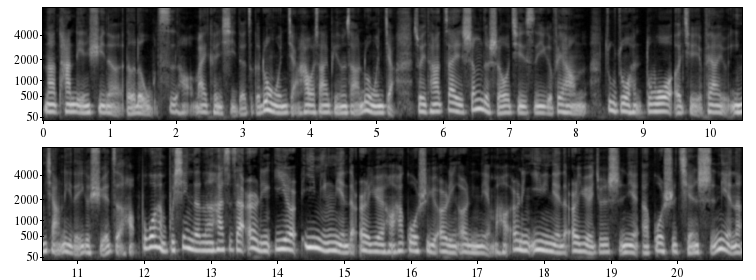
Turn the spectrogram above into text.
那他连续呢得了五次哈麦肯锡的这个论文奖，《哈佛商业评论》上论文奖。所以他在生的时候，其实是一个非常著作很多，而且也非常有影响力的一个学者哈。不过很不幸的呢，他是在二零一二一零年的二月哈，他过世于二零二零年嘛哈，二零一零年的二月就是十年呃过世前前十年呢，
